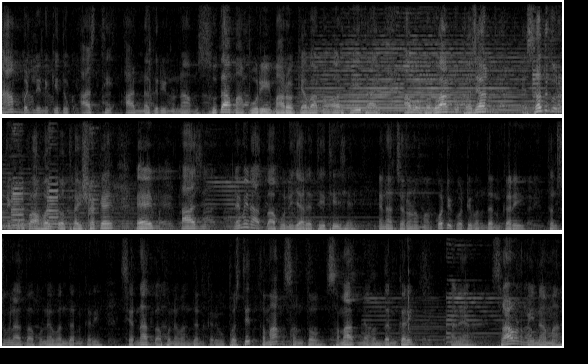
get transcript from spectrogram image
નામ બદલીને કીધું કે આજથી આ નગરીનું નામ સુદામાપુરી. મારો કહેવાનો અર્થ એ થાય, આવો ભગવાનનું ભજન એ સદગુરુની કૃપા હોય તો થઈ શકે. એમ આજ નેમિનાથ બાપુની જ્યારે તિથિ છે, એના ચરણોમાં કોટી કોટી વંદન કરી, ધનસુખનાથ બાપુને વંદન કરી, શેરનાથ બાપુને વંદન કરી, ઉપસ્થિત તમામ સંતો સમાજને વંદન કરી અને શ્રાવણ મહિનામાં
